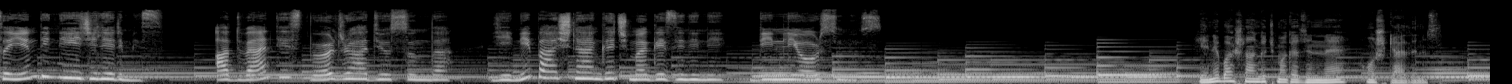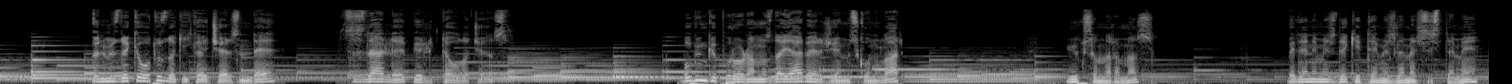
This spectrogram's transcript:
Sayın dinleyicilerimiz, Adventist World Radyosu'nda Yeni Başlangıç magazinini dinliyorsunuz. Yeni Başlangıç magazinine hoş geldiniz. Önümüzdeki 30 dakika içerisinde sizlerle birlikte olacağız. Bugünkü programımızda yer vereceğimiz konular yük sınırımız, bedenimizdeki temizleme sistemi,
